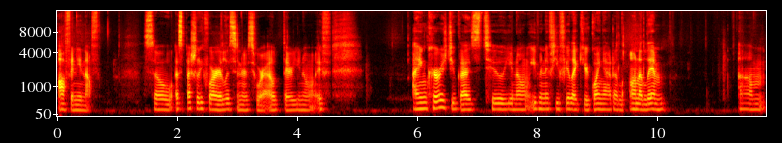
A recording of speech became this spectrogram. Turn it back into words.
often enough. So, especially for our listeners who are out there, you know, if I encourage you guys to, you know, even if you feel like you're going out on a limb, um,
